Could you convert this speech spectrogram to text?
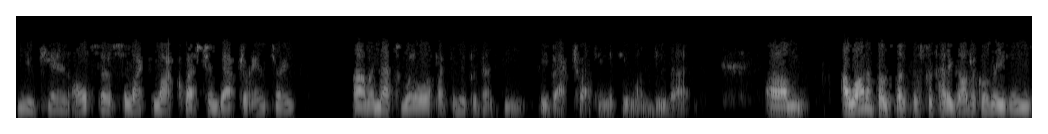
you can also select lock questions after answering. Um, and that's what will effectively prevent the, the, backtracking if you want to do that. Um, a lot of folks like this for pedagogical reasons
